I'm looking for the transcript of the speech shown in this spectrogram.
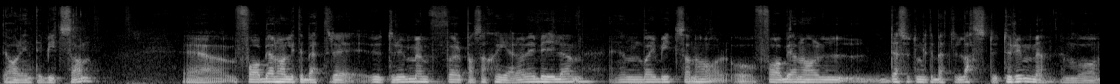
Det har inte Bitsan. Eh, Fabian har lite bättre utrymmen för passagerare i bilen än vad Ibizan har. Och Fabian har dessutom lite bättre lastutrymme än vad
